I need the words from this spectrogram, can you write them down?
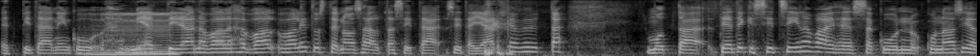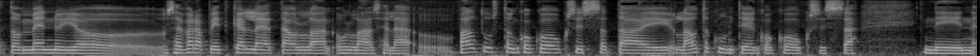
Et pitää niin kuin mm-hmm. miettiä aina valitusten osalta sitä, sitä järkevyyttä. Mutta tietenkin sit siinä vaiheessa, kun, kun asiat on mennyt jo sen verran pitkälle, että ollaan, ollaan siellä valtuuston kokouksissa tai lautakuntien kokouksissa, niin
